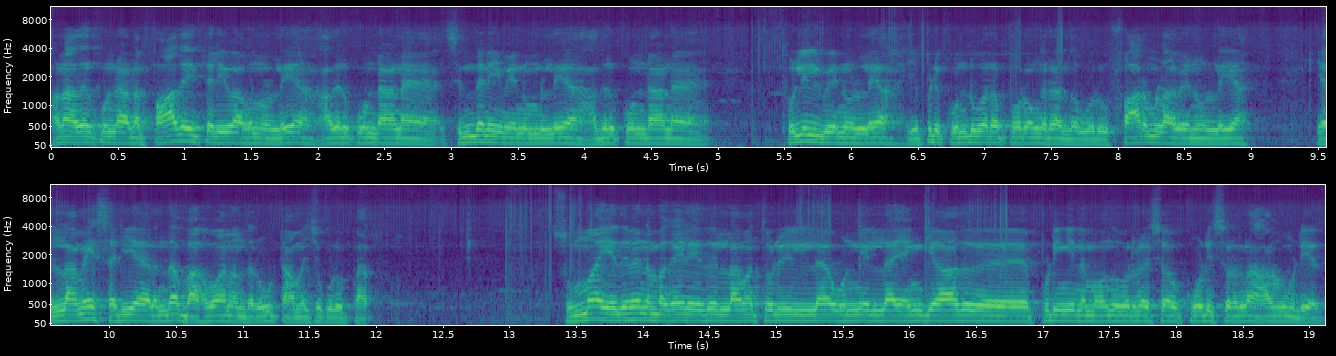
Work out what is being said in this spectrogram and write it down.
ஆனால் அதற்குண்டான பாதை தெளிவாகணும் இல்லையா? அதற்குண்டான சிந்தனை வேணும் இல்லையா? அதற்குண்டான தொழில் வேணும் இல்லையா? எப்படி கொண்டு வர போகிறோங்கிற அந்த ஒரு ஃபார்முலா வேணும் இல்லையா? எல்லாமே சரியாக இருந்தால் பகவான் அந்த ரூட் அமைச்சு கொடுப்பார். சும்மா எதுவுமே நம்ம கையில் எதுவும் இல்லாமல் தொழில் இல்லை ஒன்றும் இல்லை எங்கேயாவது பிடுங்கி நம்ம வந்து ஒரு லட்சம் கோடீஸ்வரன்லாம் ஆக முடியாது.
